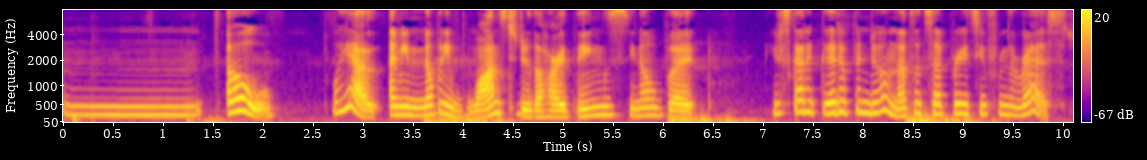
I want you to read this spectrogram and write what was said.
Mm, oh, well, yeah. I mean, nobody wants to do the hard things, you know, but you just gotta get up and do them. That's what separates you from the rest.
